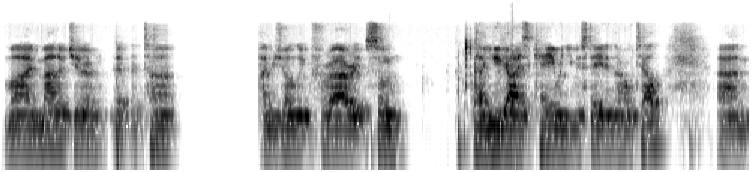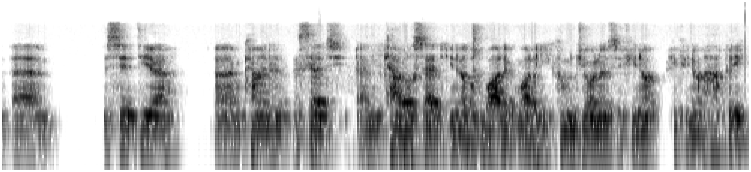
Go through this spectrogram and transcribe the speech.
my manager at the time I'm Jean-Luc Ferrari Sun uh, you guys came and you were staying in the hotel. And um, Cynthia um, kind of said, and Carol said, you know, why don't why don't you come and join us if you're not if you're not happy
